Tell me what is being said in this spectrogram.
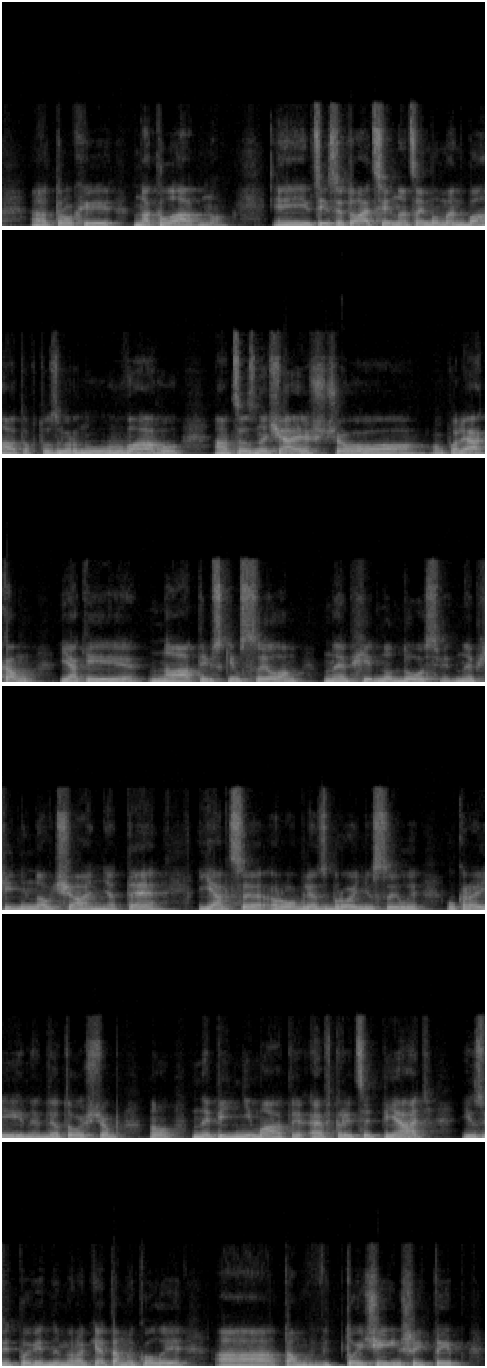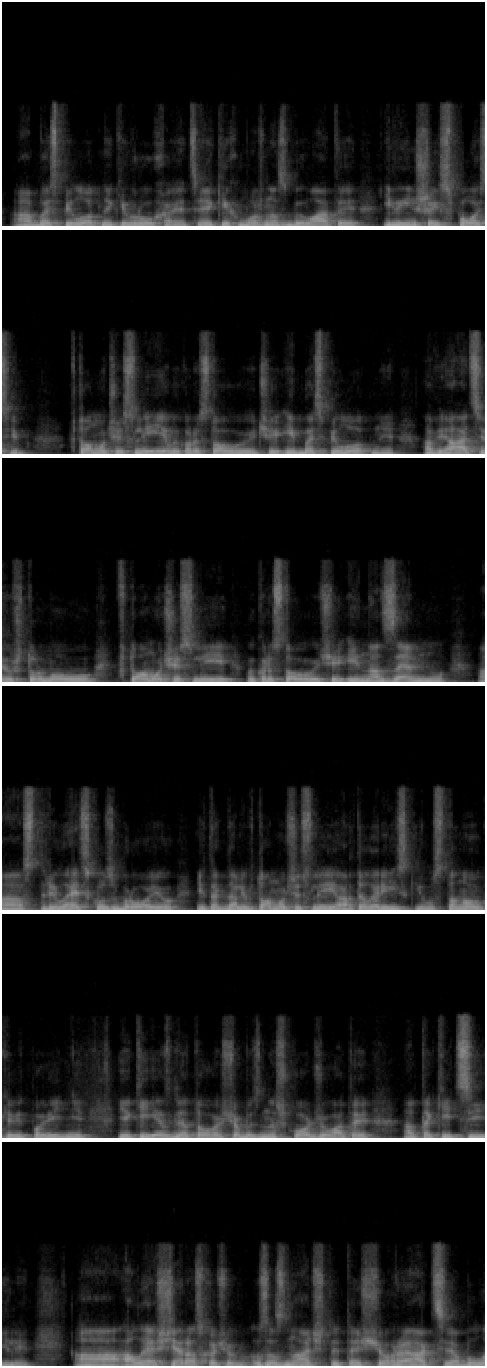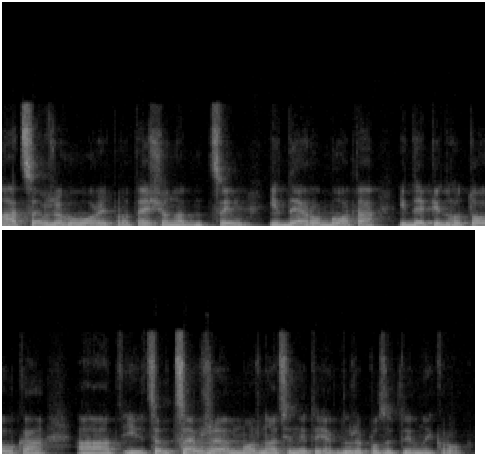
трохи накладно. І в цій ситуації на цей момент багато хто звернув увагу. А це означає, що полякам, як і натівським силам, необхідно досвід, необхідні навчання, те, як це роблять Збройні Сили України для того, щоб ну, не піднімати F-35 із відповідними ракетами, коли а, там той чи інший тип безпілотників рухається, яких можна збивати і в інший спосіб, в тому числі використовуючи і безпілотні авіацію штурмову, в тому числі використовуючи і наземну стрілецьку зброю, і так далі, в тому числі і артилерійські установки, відповідні, які є для того, щоб знешкоджувати такі цілі. Але ще раз хочу зазначити те, що реакція була, це вже говорить про те, що над цим іде робота, іде підготовка, і це, це вже можна оцінити як дуже позитивний крок.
